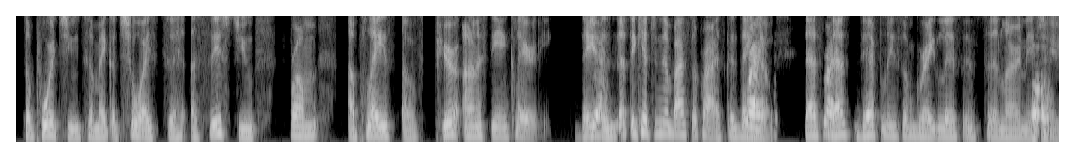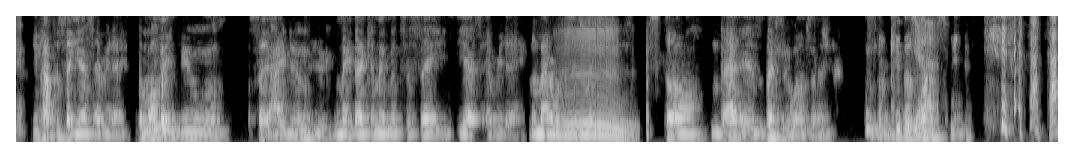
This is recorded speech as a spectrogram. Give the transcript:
support you, to make a choice, to assist you from a place of pure honesty and clarity they yeah. is nothing catching them by surprise because they right. know. That's right. that's definitely some great lessons to learn this oh, year. You have to say yes every day. The moment you say I do, you make that commitment to say yes every day, no matter what the situation is. Mm. So that is basically what I'm saying. keep this yeah.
